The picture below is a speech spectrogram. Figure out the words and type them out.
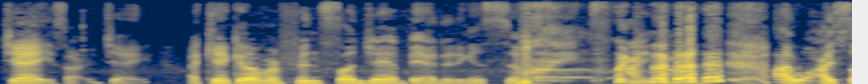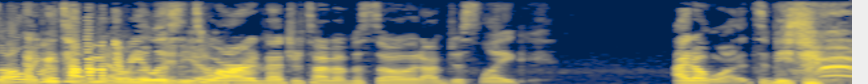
Jay. Sorry, Jay. I can't get over Finn's son Jay abandoning his siblings. like I know. that. I I saw like Every a time I thumbnail of a re-listen to our Adventure Time episode, I'm just like, I don't want it to be true.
